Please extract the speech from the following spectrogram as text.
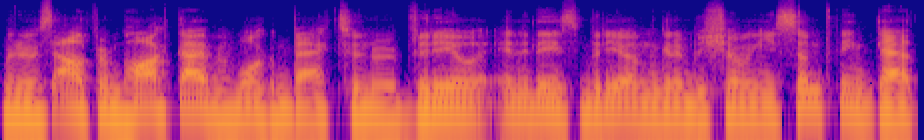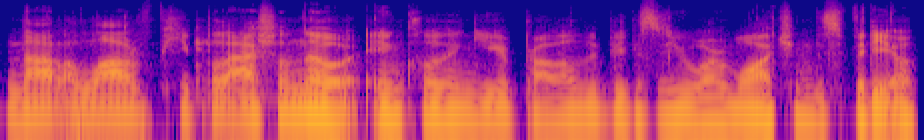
my name is Al from Hawkdive and welcome back to another video. In today's video, I'm going to be showing you something that not a lot of people actually know, including you probably because you are watching this video.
